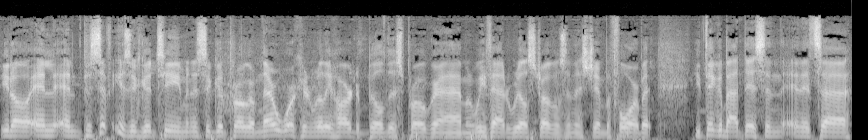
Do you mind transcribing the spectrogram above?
you know, and and Pacific is a good team and it's a good program. They're working really hard to build this program, and we've had real struggles in this gym before. But you think about this, and, and it's a,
